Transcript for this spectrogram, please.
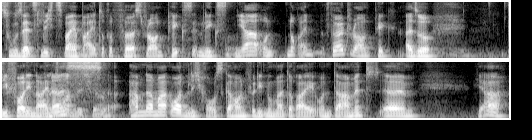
zusätzlich zwei weitere First-Round-Picks im nächsten Jahr und noch ein Third-Round-Pick. Also die 49ers ja. haben da mal ordentlich rausgehauen für die Nummer 3 und damit, ähm, ja,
